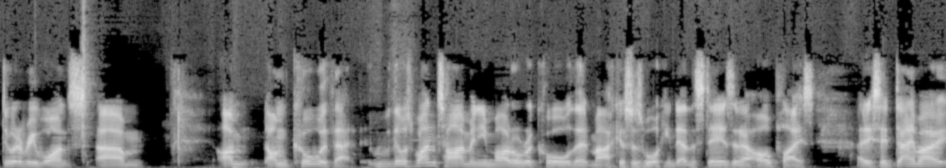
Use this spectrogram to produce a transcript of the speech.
do whatever he wants. Um, I'm I'm cool with that. There was one time, and you might all recall that Marcus was walking down the stairs at our old place, and he said, "Damo,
